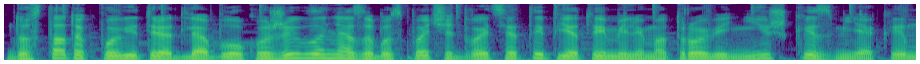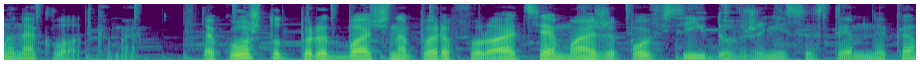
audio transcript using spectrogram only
Достаток повітря для блоку живлення забезпечить 25-мм ніжки з м'якими накладками. Також тут передбачена перфорація майже по всій довжині системника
